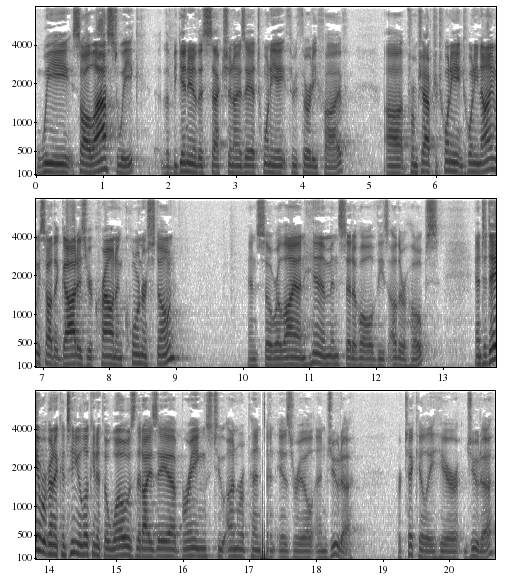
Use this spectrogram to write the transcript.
we saw last week, the beginning of this section, Isaiah 28 through 35. Uh, from chapter 28 and 29, we saw that God is your crown and cornerstone, and so rely on Him instead of all of these other hopes. And today we're going to continue looking at the woes that Isaiah brings to unrepentant Israel and Judah, particularly here, Judah.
